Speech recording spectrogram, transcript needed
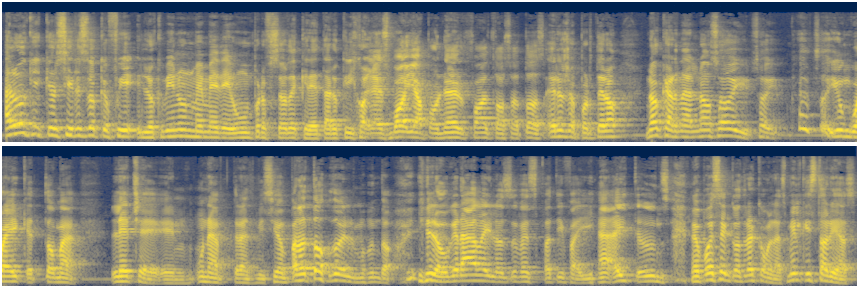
Algo que quiero decir es lo que, fui, lo que un meme de un profesor de Querétaro que dijo, les voy a poner faltas a todos. ¿Eres reportero? No, carnal, no, soy, soy, soy un güey que toma leche en una transmisión para todo el mundo y lo graba y lo sube a Spotify y iTunes. Me puedes encontrar como las Milk Historias.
